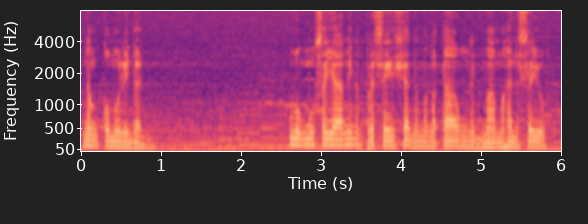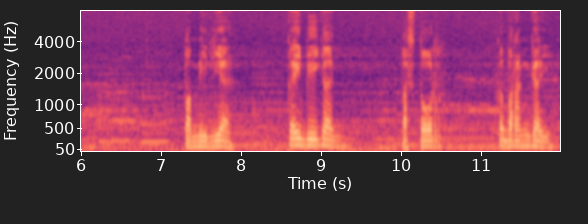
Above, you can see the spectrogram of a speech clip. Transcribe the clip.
ng komunidad. Huwag mong sayangin ang presensya ng mga taong nagmamahal sa iyo. Pamilya, kaibigan, pastor, kabarangay.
